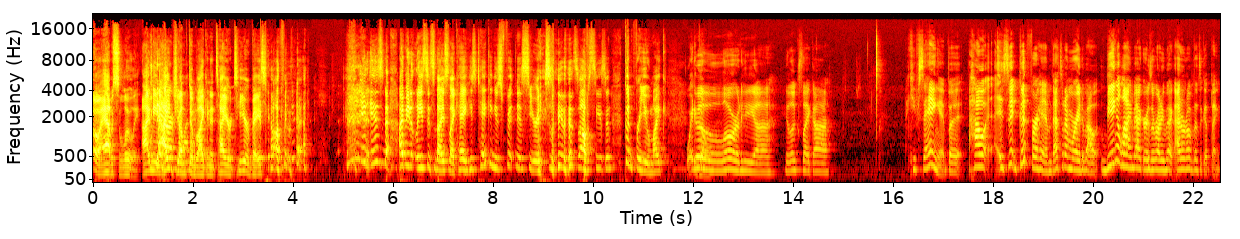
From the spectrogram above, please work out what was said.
Oh, absolutely. I mean, Yeah, I jumped him like an entire tier based off of that. It is. n- I mean, at least it's nice. Like, hey, he's taking his fitness seriously this off season. Good for you, Mike. Way to Good go. lord, he uh he looks like uh I keep saying it, but how is it good for him? That's what I'm worried about. Being a linebacker as a running back, I don't know if that's a good thing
